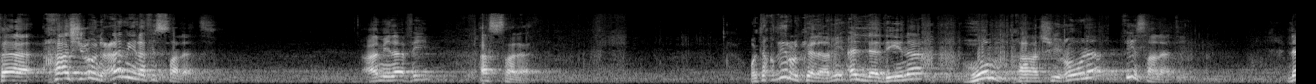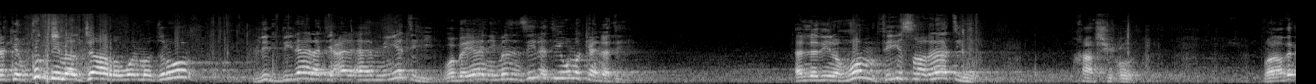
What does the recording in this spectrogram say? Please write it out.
فخاشعون عمل في الصلاة. عمل في الصلاة. وتقدير الكلام الذين هم خاشعون في صلاتهم. لكن قدم الجار والمجرور للدلالة على أهميته وبيان منزلته ومكانته. الذين هم في صلاتهم خاشعون. واضح؟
